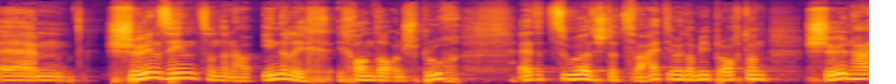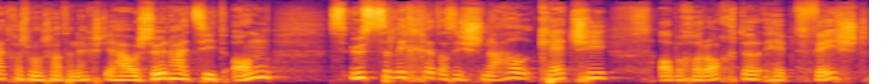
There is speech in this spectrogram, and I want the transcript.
ähm, schön sind, sondern auch innerlich. Ich habe da einen Spruch äh, dazu, das ist der zweite, den ich da mitgebracht habe. Schönheit, kannst du mal schnell den nächsten hauen. Schönheit zieht an. Das Äußerliche, das ist schnell, catchy, aber Charakter hebt fest.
